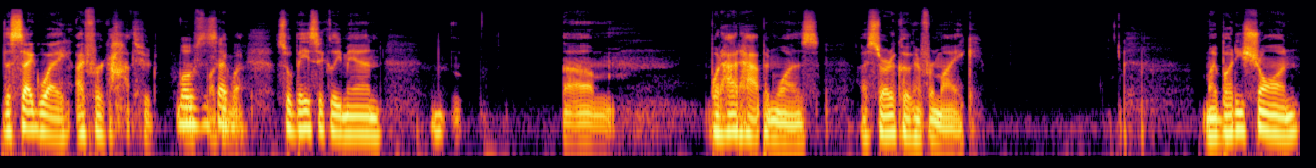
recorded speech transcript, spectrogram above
The segue, I forgot, dude. What was the segue? So basically, man, um, what had happened was I started cooking for Mike. My buddy Sean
